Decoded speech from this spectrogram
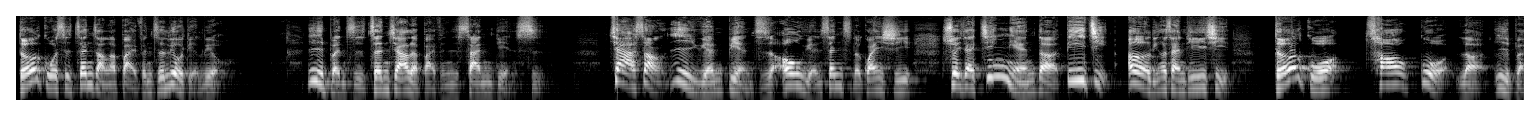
德国是增长了百分之六点六，日本只增加了百分之三点四，加上日元贬值、欧元升值的关系，所以在今年的第一季，二零二三第一季，德国超过了日本，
